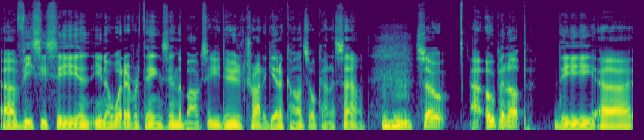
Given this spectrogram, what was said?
uh, VCC and you know whatever things in the box that you do to try to get a console kind of sound. So I open up the uh,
